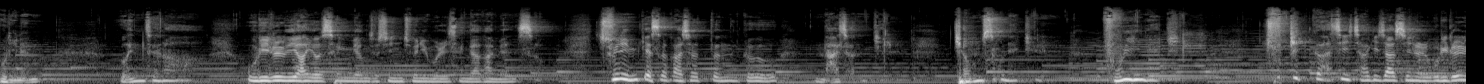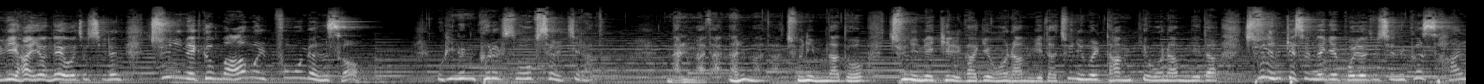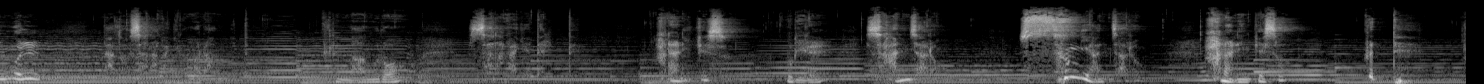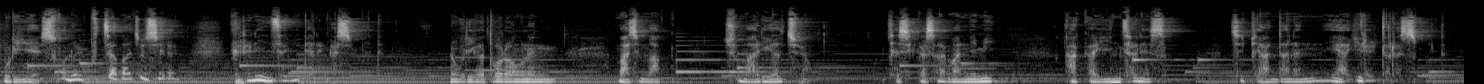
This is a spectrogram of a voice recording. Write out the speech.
우리는 언제나 우리를 위하여 생명 주신 주님을 생각하면서 주님께서 가셨던 그 나전 길, 겸손의 길, 부인의 길, 죽기까지 자기 자신을 우리를 위하여 내어주시는 주님의 그 마음을 품으면서 우리는 그럴 수 없을지라도 날마다 날마다 주님 나도 주님의 길 가기 원합니다. 주님을 닮기 원합니다. 주님께서 내게 보여주신 그 삶을 마음으로 살아가게 될 때 하나님께서 우리를 산자로 승리한 자로 하나님께서 끝에 우리의 손을 붙잡아 주시는 그런 인생이 되는 것입니다. 우리가 돌아오는 마지막 주말이었죠. 제시카 사관님이 가까이 인천에서 집회한다는 이야기를 들었습니다.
